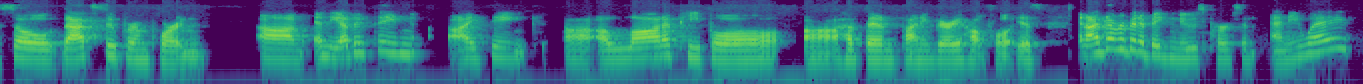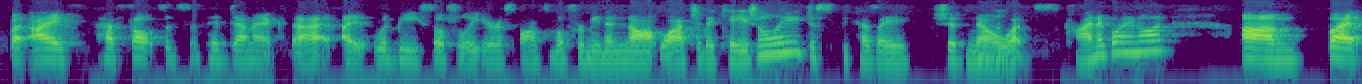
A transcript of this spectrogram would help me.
so that's super important. Um, and the other thing I think uh, a lot of people uh, have been finding very helpful is, and I've never been a big news person anyway, but I have felt since the pandemic that I, it would be socially irresponsible for me to not watch it occasionally just because I should know mm-hmm. what's kind of going on. Um, but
